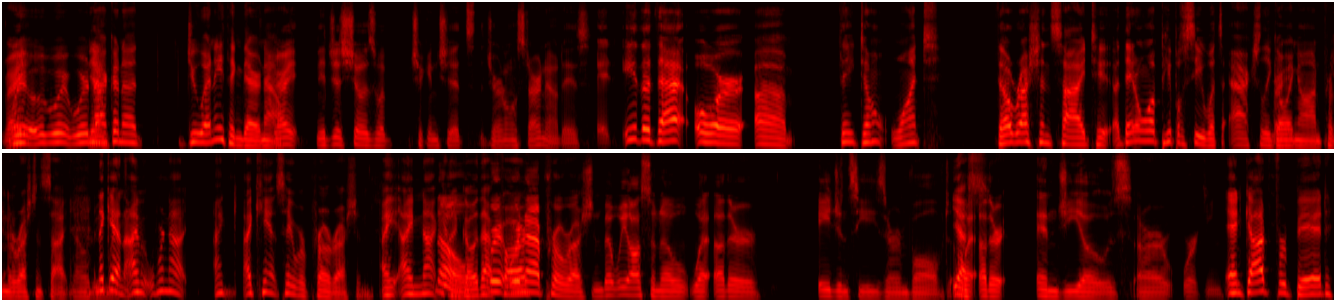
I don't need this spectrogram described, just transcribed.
Right. We're, we're, we're Yeah. not going to do anything there now. Right. It just shows what chicken shits the journalists are nowadays. it- either that or um, they don't want the Russian side to. Uh, they don't want people to see what's actually Right. going on from the Russian side. And again, I'm we're not. I, I can't say we're pro-Russian. I I'm not no, gonna go that we're, far. we're not pro-Russian, but we also know what other agencies are involved. Yes. What other NGOs are working. And God forbid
